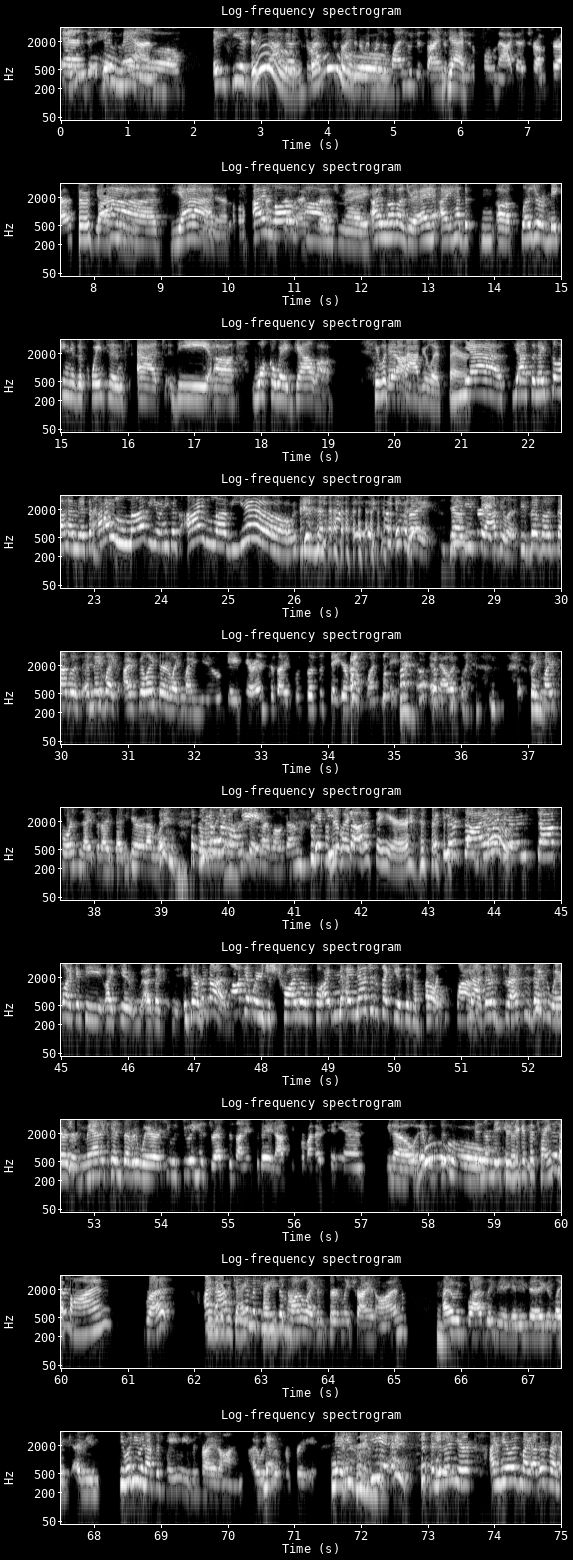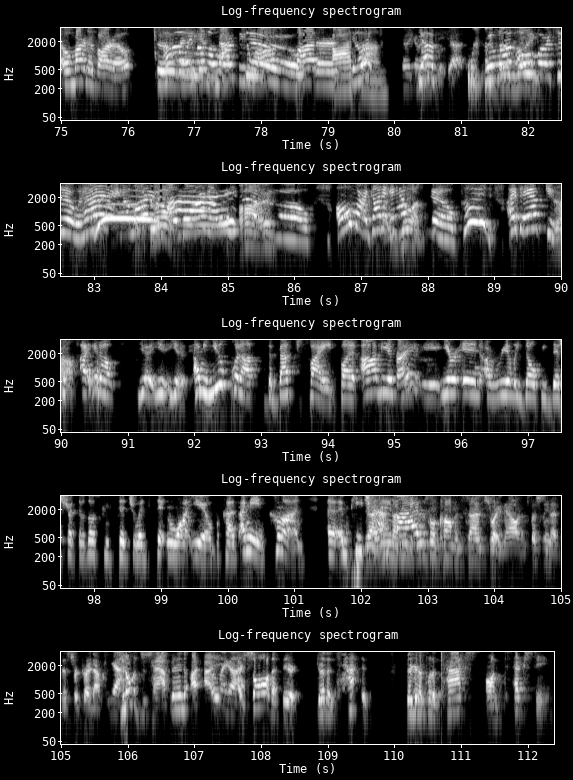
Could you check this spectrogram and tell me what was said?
and oh. his man. He is the Ooh. MAGA dress Ooh. designer. Remember the one who designed the yes. beautiful MAGA Trump dress? So sparkly. Yes, yes. I, I love so Andre. I love Andre. I, I had the uh, pleasure of making his acquaintance at the uh, Walkaway Gala. He looks yeah. fabulous there. Yes, yes. And I saw him and I said, I love you. And he goes, I love you. right. No, he's fabulous. He's the most fabulous. And they've like, I feel like they're like my new gay parents because I was supposed to stay here for one day. and now it's like, it's like my fourth night that I've been here. And I'm like, you know what? I'll leave. my welcome. Is he You're like, I'll just stay here. Is he are so cute and stuff? Like, is he like, you know, uh, like, is there oh a God. closet where you're just trying on clothes? I, I imagine it's like you, there's a oh, yeah. There's dresses everywhere. there's mannequins everywhere. He was doing his dress designing today and asking for my opinion. You know, it was just, and they're making. Did you get to try dinners. stuff on? What? I'm asking him if he needs a model. On? I can certainly try it on. Mm-hmm. I would gladly be a guinea pig. Like, I mean, he wouldn't even have to pay me to try it on. I would do it for free. No, he's he and then I'm here. I'm here with my other friend Omar Navarro, who oh, ran against Maxine Waters. Awesome. Yep. Yes, we love Omar too. Hey, how are you, Omar? How are you? Hi. Omar, I gotta ask you, you. Good. I had to ask you because yeah. you know you, you, you, I mean, you put up the best fight, but obviously right? you're in a really dopey district of those constituents didn't want you because, I mean, come on, uh, impeach. Yeah, I mean, I mean, there's no common sense right now, and especially in that district right now. Yeah. you know what just happened? I, I, oh I saw that they're gonna ta- they're gonna put a tax on texting.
